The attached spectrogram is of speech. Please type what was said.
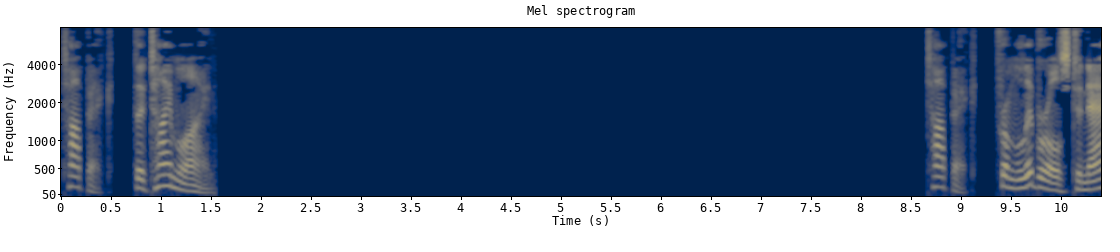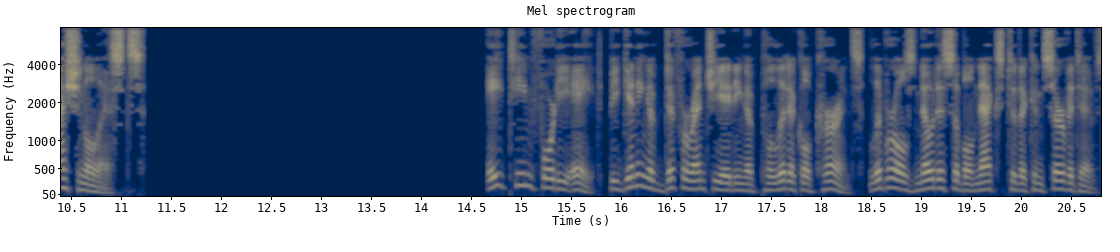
The timeline From liberals to nationalists 1848 – Beginning of differentiating of political currents, liberals noticeable next to the conservatives.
